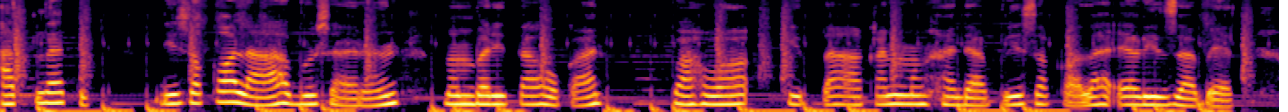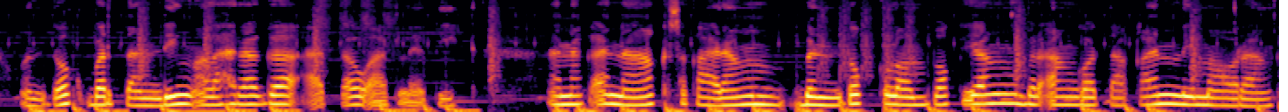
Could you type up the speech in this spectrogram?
Atletik Di sekolah, Bu Saren memberitahukan bahwa kita akan menghadapi sekolah Elizabeth untuk bertanding olahraga atau atletik. Anak-anak sekarang bentuk kelompok yang beranggotakan lima orang.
